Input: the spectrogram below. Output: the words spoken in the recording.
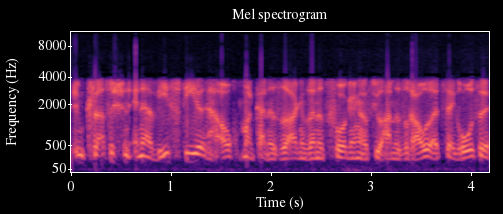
im klassischen NRW-Stil, auch man kann es sagen, seines Vorgängers Johannes Rau, als der große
